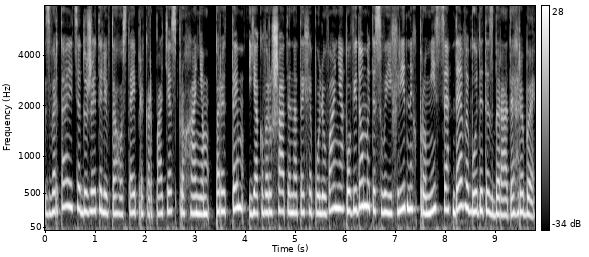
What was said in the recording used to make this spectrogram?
звертається до жителів та гостей Прикарпаття з проханням перед тим, як вирушати на тихе полювання, повідомити своїх рідних про місце, де ви будете збирати гриби.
